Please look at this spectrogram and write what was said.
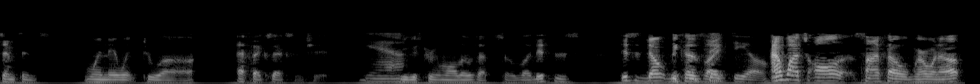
Simpsons when they went to uh FXX and shit. yeah. You can stream all those episodes. Like this is this is dope because a like deal. I watched all Seinfeld growing up,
